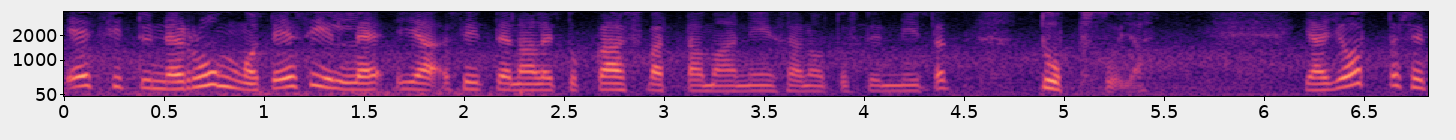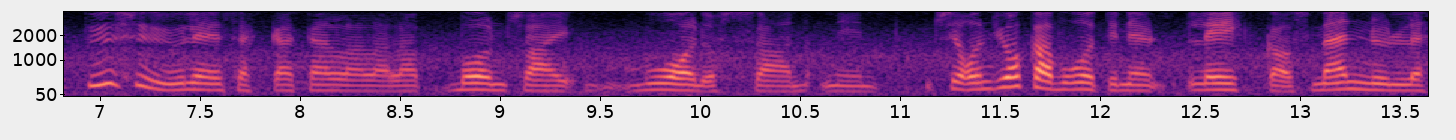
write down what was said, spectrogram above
etsitty ne rungot esille ja sitten alettu kasvattamaan niin sanotusti niitä tupsuja. Ja jotta se pysyy yleensäkään tällä lailla bonsai-muodossaan, niin se on joka vuotinen leikkaus männylle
